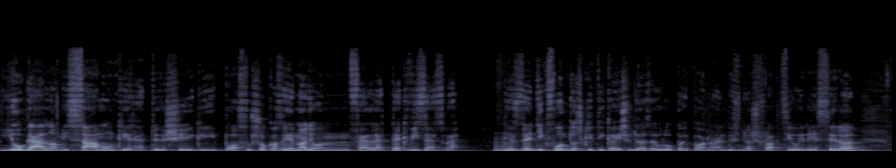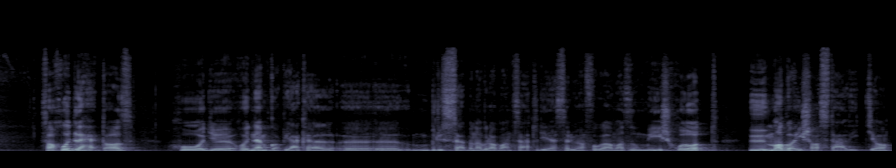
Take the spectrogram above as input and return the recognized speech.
jogállami számonkérhetőségi passzusok azért nagyon fellettek vizezve. Uh-huh. Ez egyik fontos kritika is ugye az Európai Parlament bizonyos frakciói részéről, Szóval hogy lehet az, hogy, hogy nem kapják el ö, ö, Brüsszelben a grabancát, hogy egyszerűen fogalmazunk mi is, holott ő maga is azt állítja,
